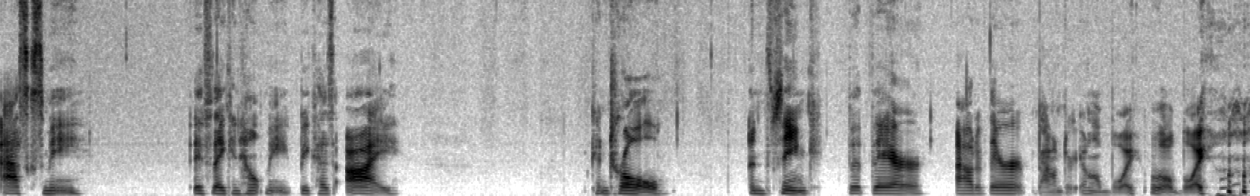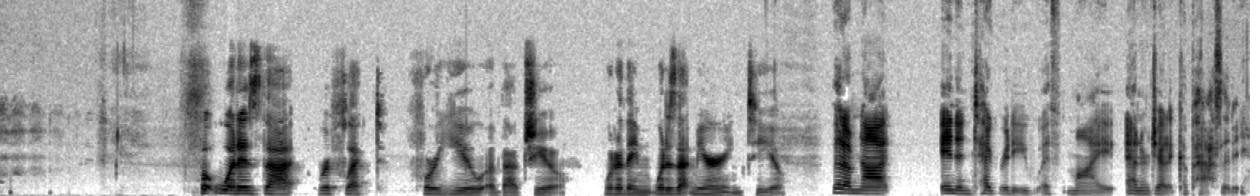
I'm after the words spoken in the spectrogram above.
asks me if they can help me because I control and think that they're out of their boundary. Oh boy. Oh boy. But what does that reflect for you about you? What are they what is that mirroring to you? that I'm not in integrity with my energetic capacity.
